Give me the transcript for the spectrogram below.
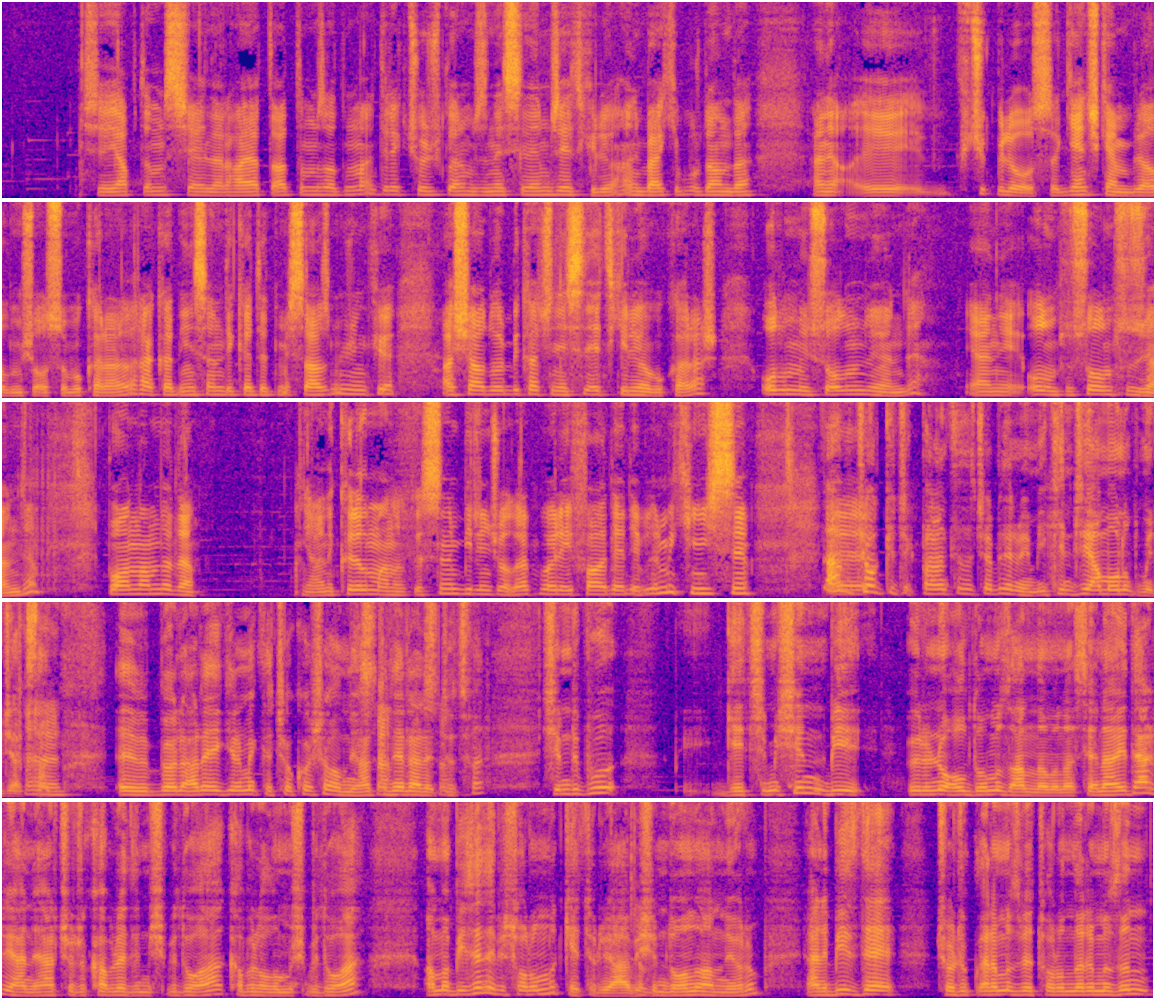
işte yaptığımız şeyler, hayatta attığımız adımlar direkt çocuklarımızı, nesillerimizi etkiliyor. Hani belki buradan da hani e, küçük bile olsa, gençken bile almış olsa bu kararlar hakikaten insanın dikkat etmesi lazım. Çünkü aşağı doğru birkaç nesil etkiliyor bu karar. Olumluysa olumlu yönde, yani olumsuzsa olumsuz yönde. Bu anlamda da yani kırılma noktasını birinci olarak böyle ifade edebilirim. İkincisi Abi e, çok küçük parantez açabilir miyim? İkinciyi ama unutmayacaksan. Evet. Ee, böyle araya girmek de çok hoş olmuyor. Hakkını helal et lütfen. Şimdi bu geçmişin bir ürünü olduğumuz anlamına Senayi der ya hani her çocuk kabul edilmiş bir dua, kabul olunmuş bir dua. Ama bize de bir sorumluluk getiriyor abi. Şimdi onu anlıyorum. Yani biz de çocuklarımız ve torunlarımızın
